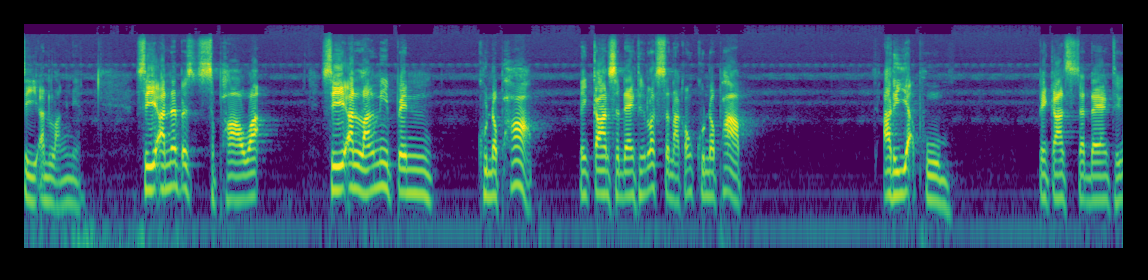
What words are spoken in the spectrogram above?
สี่อันหลังเนี่ยสี่อันนั้นเป็นสภาวะสี่อันหลังนี่เป็นคุณภาพ เป็นการแสดงถึงลักษณะของคุณภาพ อริยภูมิ เป็นการแสดงถึง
